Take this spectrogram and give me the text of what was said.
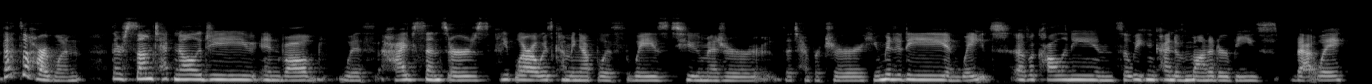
That's a hard one. There's some technology involved with hive sensors. People are always coming up with ways to measure the temperature, humidity, and weight of a colony. And so we can kind of monitor bees that way.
